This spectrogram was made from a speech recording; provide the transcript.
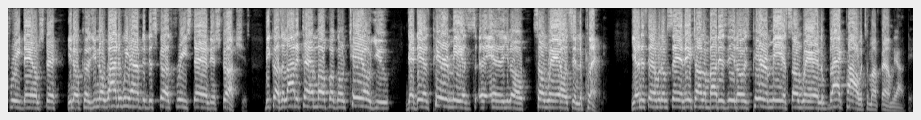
free damn st- you know, because you know why do we have to discuss freestanding structures? Because a lot of time motherfucker gonna tell you that there's pyramids, uh, uh, you know, somewhere else in the planet. You understand what I'm saying? They talking about this, you know, it's pyramids somewhere in the black power to my family out there.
